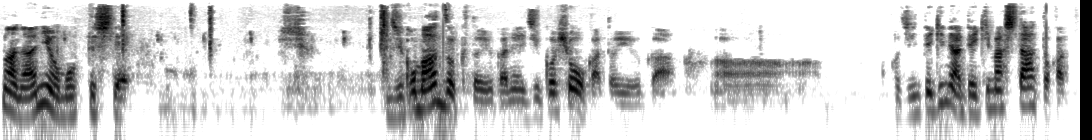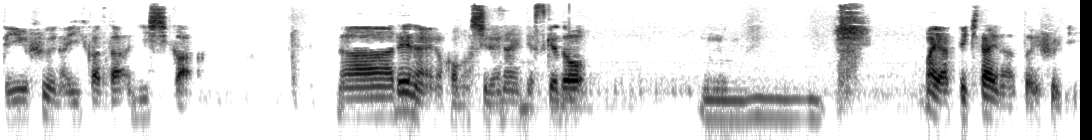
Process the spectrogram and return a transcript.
まあ何をもってして、自己満足というかね、自己評価というか、個人的にはできましたとかっていう風な言い方にしかなれないのかもしれないんですけど、うーん、まあやっていきたいなというふうに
